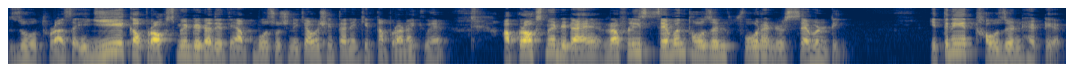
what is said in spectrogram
जो थोड़ा सा ये एक अप्रॉक्सीमेट डेटा देते हैं। आपको बहुत सोचने की आवश्यकता नहीं कितना पुराना क्यों है। अप्रॉक्सीमेट डेटा है रफली seven thousand four hundred seventy इतने थाउज़ेंड हेक्टेयर,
